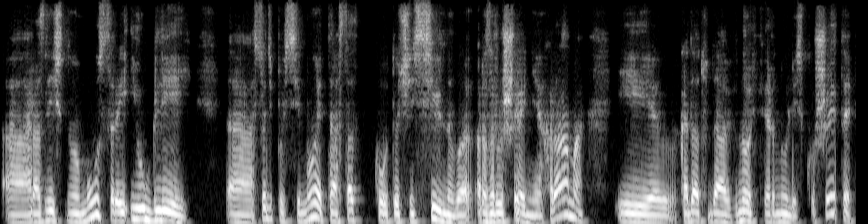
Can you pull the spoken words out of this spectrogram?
а, различного мусора и углей. А, судя по всему, это остаток какого-то очень сильного разрушения храма. И когда туда вновь вернулись кушиты,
